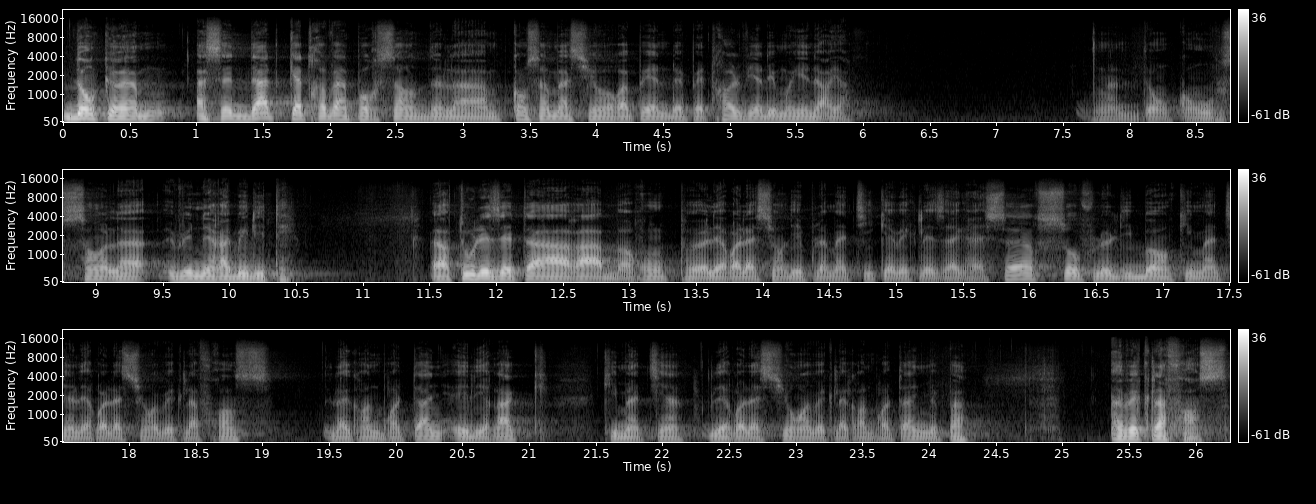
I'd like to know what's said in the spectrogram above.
Donc, euh, à cette date, 80% de la consommation européenne de pétrole vient du Moyen-Orient. Donc, on sent la vulnérabilité. Alors, tous les États arabes rompent les relations diplomatiques avec les agresseurs, sauf le Liban qui maintient les relations avec la France, la Grande-Bretagne et l'Irak qui maintient les relations avec la Grande-Bretagne, mais pas avec la France.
